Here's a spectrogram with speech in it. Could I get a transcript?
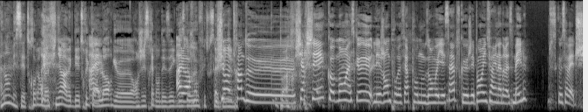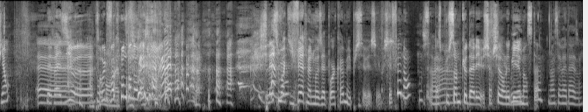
Ah non, mais c'est trop bien. On va finir avec des trucs à l'orgue euh, enregistrés dans des églises Alors, de ouf et tout ça. Je suis en train de pas. chercher comment est-ce que les gens pourraient faire pour nous envoyer ça, parce que j'ai pas envie de faire une adresse mail, parce que ça va être chiant. Euh, Mais vas-y, euh, Attends, pour une on fois qu'on en aurait Laisse-moi kiffer at mademoiselle.com et puis c'est c'est- c'est fait, non? Ça reste pas- plus simple que d'aller chercher dans les Oui. DM Insta. Non, c'est vrai, t'as raison.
